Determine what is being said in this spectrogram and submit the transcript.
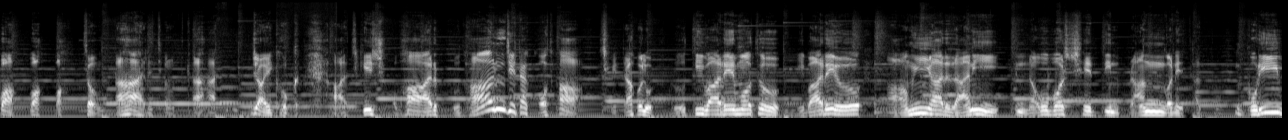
বাহ বাহ বাহ চমৎকার চমৎকার। জয় হোক আজকে সভার প্রধান যেটা কথা সেটা হলো প্রতিবারের মতো এবারেও আমি আর রানী নববর্ষের দিন প্রাঙ্গণে থাকব। গরিব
